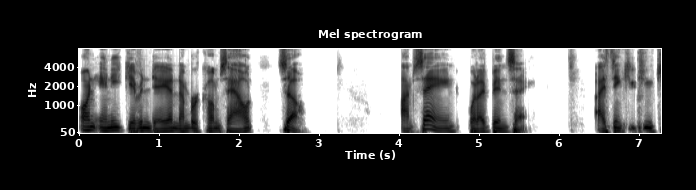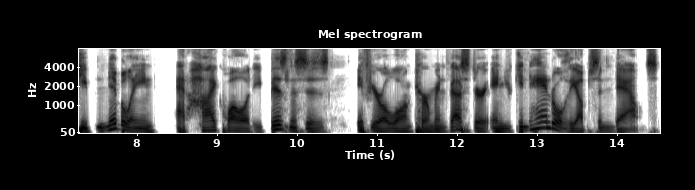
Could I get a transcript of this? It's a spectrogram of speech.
on any given day a number comes out. So I'm saying what I've been saying. I think you can keep nibbling at high quality businesses if you're a long term investor and you can handle the ups and downs.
